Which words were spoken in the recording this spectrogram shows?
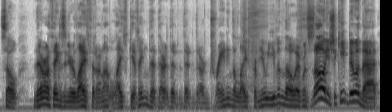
So there are things in your life that are not life giving, that, that, that, that are draining the life from you, even though everyone says, oh, you should keep doing that.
